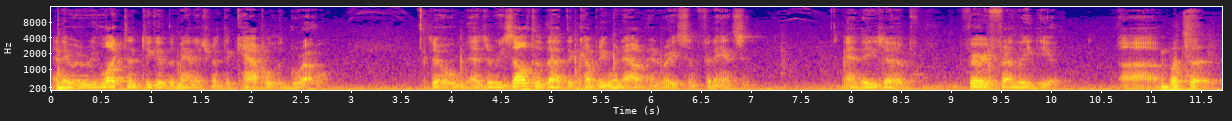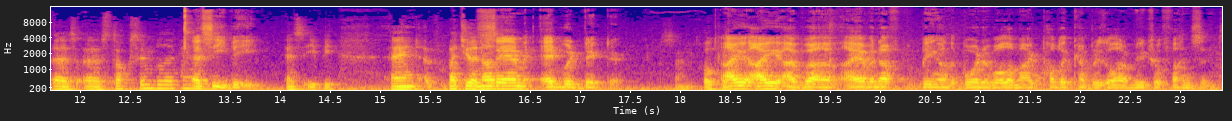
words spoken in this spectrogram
and they were reluctant to give the management the capital to grow. So as a result of that, the company went out and raised some financing. And these are very friendly deal. Uh, What's a, a, a stock symbol again? SEV, SEB. And but you're not. Sam Edward Victor. Okay. I, I, I've, uh, I have enough being on the board of all of my public companies, a lot of mutual funds and,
